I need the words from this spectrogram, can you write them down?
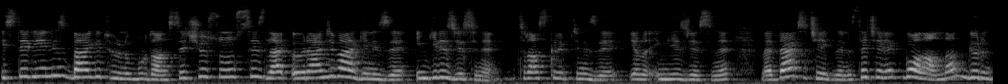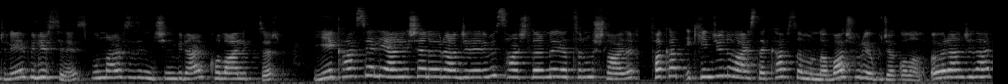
İstediğiniz belge türünü buradan seçiyorsunuz. Sizler öğrenci belgenizi, İngilizcesini, transkriptinizi ya da İngilizcesini ve ders içeriklerini seçerek bu alandan görüntüleyebilirsiniz. Bunlar sizin için birer kolaylıktır. YKS ile yerleşen öğrencilerimiz harçlarına yatırmışlardır. Fakat ikinci üniversite kapsamında başvuru yapacak olan öğrenciler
